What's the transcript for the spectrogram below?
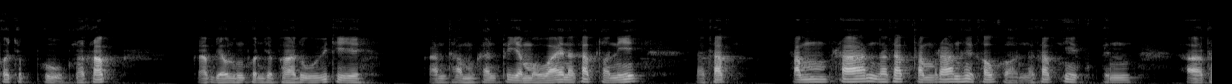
ก็จะปลูกนะครับ ครับเดี๋ยวลุงพลจะพาดูวิธีการทำการเตรียมเอาไว้นะครับ ตอนนี้นะครับทำร้านนะครับทำร้านให้เขาก่อนนะครับ นี่เป็นอ่าท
